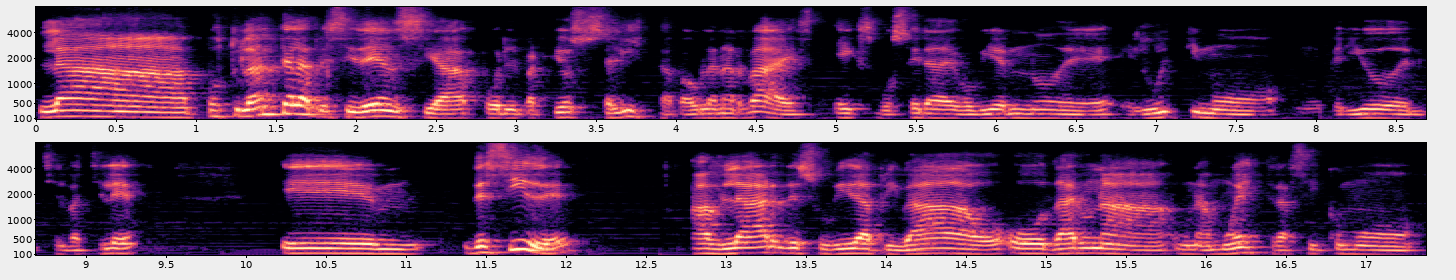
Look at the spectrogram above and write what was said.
La postulante a la presidencia por el Partido Socialista, Paula Narváez, ex vocera de gobierno del último eh, periodo de Michelle Bachelet, decide hablar de su vida privada o, dar una, muestra, así como,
